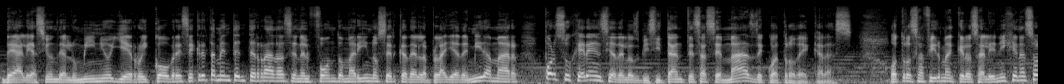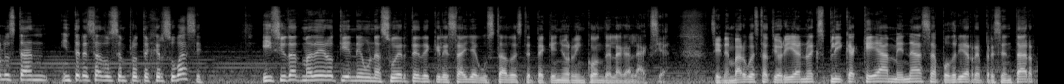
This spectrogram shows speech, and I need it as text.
de aleación de aluminio, hierro y cobre secretamente enterradas en el fondo marino cerca de la playa de Miramar por sugerencia de los visitantes hace más de cuatro décadas. Otros afirman que los alienígenas solo están interesados en proteger su base. Y Ciudad Madero tiene una suerte de que les haya gustado este pequeño rincón de la galaxia. Sin embargo, esta teoría no explica qué amenaza podría representar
